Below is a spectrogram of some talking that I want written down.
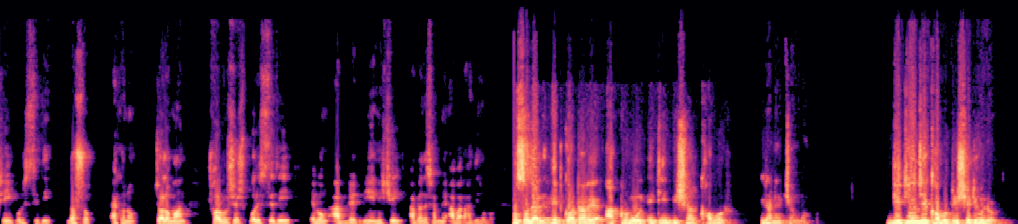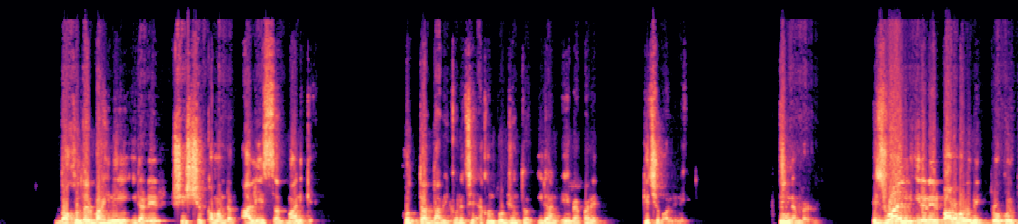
সেই পরিস্থিতি দর্শক এখনও চলমান। সর্বশেষ পরিস্থিতি এবং আপডেট নিয়ে নিশ্চয়ই আপনাদের সামনে আবার হাজির হব। মোসাদের হেডকোয়ার্টারে আক্রমণ এটি বিশাল খবর ইরানের জন্য। দ্বিতীয় যে খবরটি সেটি হলো, দখলদার বাহিনী ইরানের শীর্ষ কমান্ডার আলী সাদমানিকে হত্যার দাবি করেছে। এখন পর্যন্ত ইরান এই ব্যাপারে কিছু বলেনি। তিন নম্বর, ইসরায়েল ইরানের পারমাণবিক প্রকল্প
